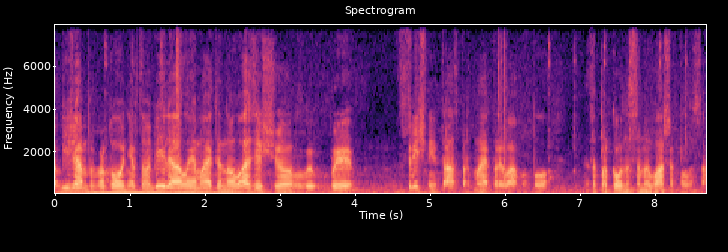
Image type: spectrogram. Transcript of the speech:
об'їжджаємо припарковані автомобілі, але маєте на увазі, що ви, ви зустрічний транспорт має перевагу, бо запаркована саме ваша полоса.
